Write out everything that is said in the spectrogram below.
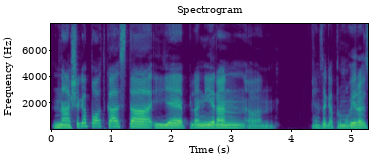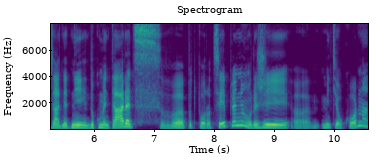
našega podcasta je planiran. Um, Zdaj ga promovirajo zadnje dni dokumentarec v podporo cepljenju, v režiji uh, Mitja Okorna.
